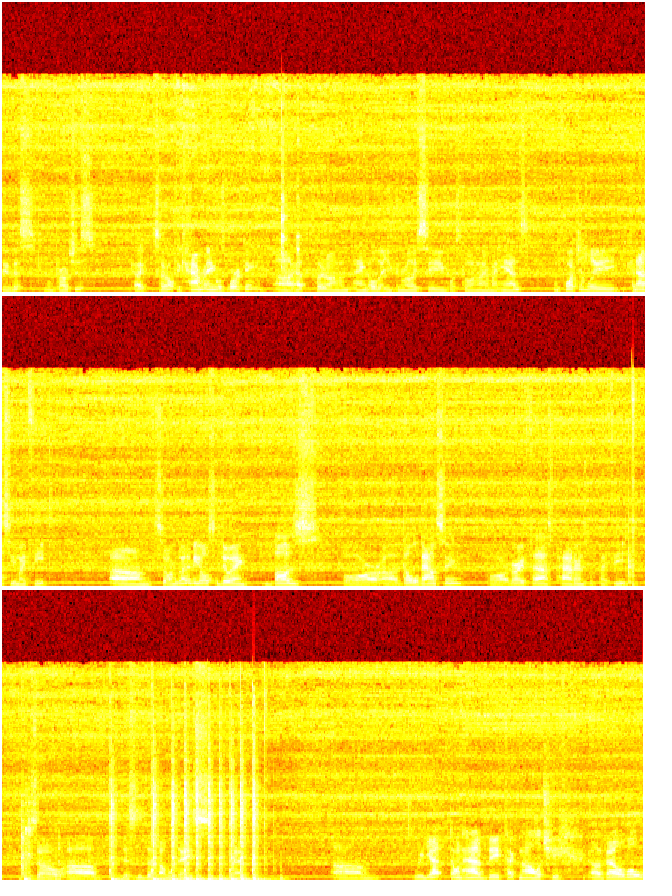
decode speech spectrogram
do this and approach this. Okay, so I hope the camera angle is working. Uh, I have to put it on an angle that you can really see what's going on in my hands. Unfortunately, you cannot see my feet. Um, so I'm going to be also doing buzz or uh, double bouncing or very fast patterns with my feet. So um, this is the double bass. Okay. Um, we yet don't have the technology available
